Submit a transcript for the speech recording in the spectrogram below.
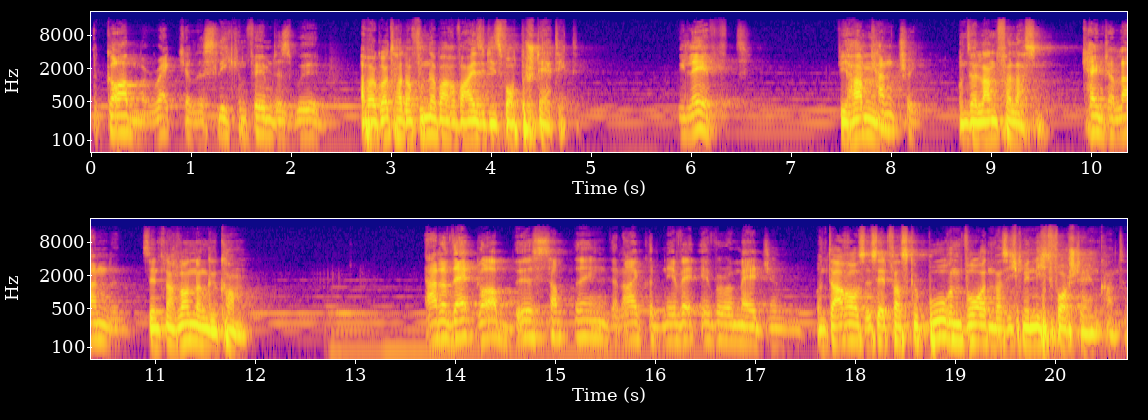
But God miraculously confirmed his word. Aber Gott hat auf wunderbare Weise dieses Wort bestätigt. Wir haben unser Land verlassen, sind nach London gekommen. Out of that, God birthed something that I could never ever imagine. Und daraus ist etwas geboren worden, was ich mir nicht vorstellen konnte.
